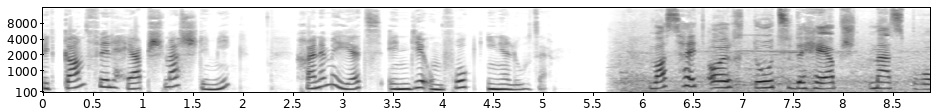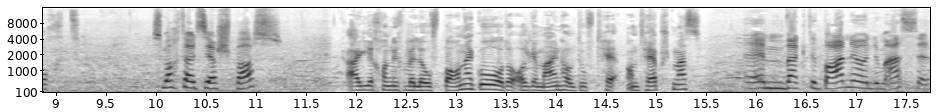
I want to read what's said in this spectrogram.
Mit ganz viel Herbstmessstimmung können wir jetzt in die Umfrage hineinlösen. Was hat euch hier zu der Herbstmesse gebracht? Es macht halt sehr Spaß. Eigentlich kann ich auf die Bahn gehen oder allgemein halt auf die, an die Herbstmesse. Ähm, wegen der Bahn und dem Essen.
